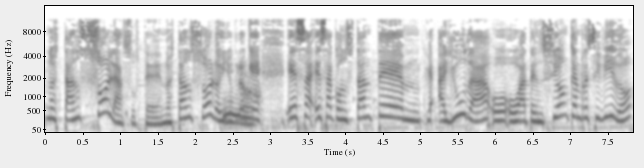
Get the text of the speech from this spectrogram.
no están solas ustedes, no están solos. Y yo creo No. Que esa, esa constante mm, ayuda o, o atención que han recibido,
